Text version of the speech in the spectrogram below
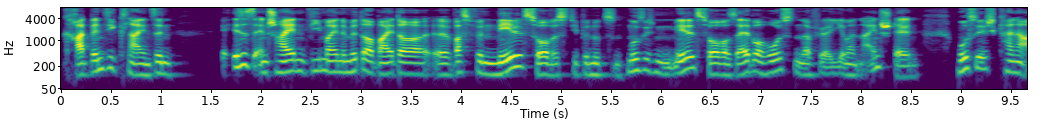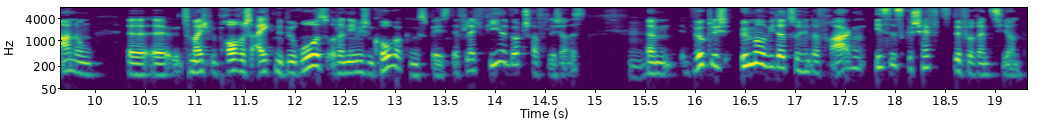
Gerade wenn sie klein sind, ist es entscheidend, wie meine Mitarbeiter, äh, was für einen Mail-Service die benutzen. Muss ich einen Mail-Server selber hosten, dafür jemanden einstellen? Muss ich, keine Ahnung, äh, äh, zum Beispiel brauche ich eigene Büros oder nehme ich einen Coworking Space, der vielleicht viel wirtschaftlicher ist. Mhm. Ähm, wirklich immer wieder zu hinterfragen, ist es geschäftsdifferenzierend?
